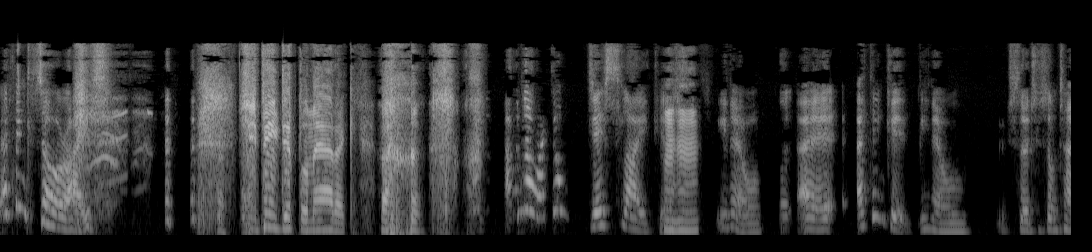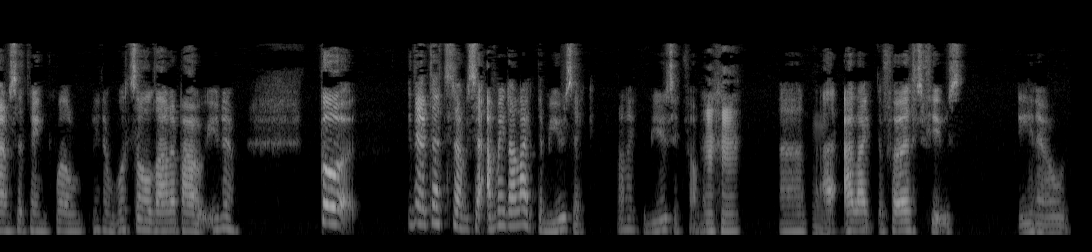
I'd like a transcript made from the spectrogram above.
I think it's all right. She's being diplomatic. I no, I don't dislike it. hmm you know, but I I think it, you know, sort of sometimes I think, well, you know, what's all that about, you know? But you know, that's what I'm saying. I mean, I like the music. I like the music from it, hmm and Mm. I, I like the first few, you know,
